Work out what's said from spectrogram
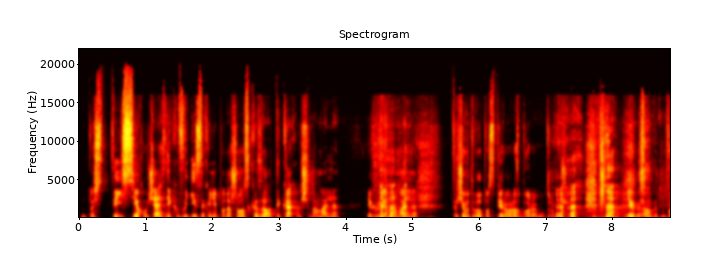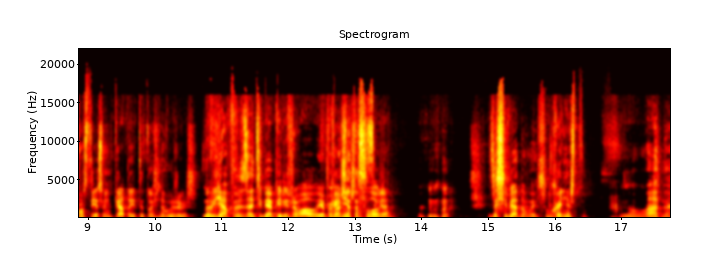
Ну, то есть ты из всех участников единственный ко мне подошел и сказал, ты как вообще, нормально? Я говорю, я нормально. Причем это было после первого разбора, утром еще. Я, он говорит, ну просто я сегодня пятый, ты точно выживешь? Ну, я за тебя переживал. Я понимаю, Конечно, что это сложно. За себя думаешь? Ну, конечно. Ну, ладно.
